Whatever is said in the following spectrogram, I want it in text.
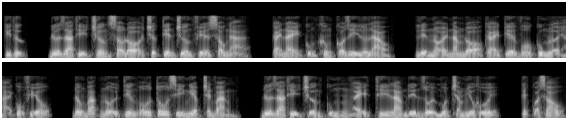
Kỳ thực, đưa ra thị trường sau đó trước tiên trướng phía sau ngã, cái này cũng không có gì lớn lao, liền nói năm đó cái kia vô cùng lợi hại cổ phiếu, đông bắc nổi tiếng ô tô xí nghiệp chén vàng, đưa ra thị trường cùng ngày thì làm đến rồi một trăm nhiều khối, kết quả sáu.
